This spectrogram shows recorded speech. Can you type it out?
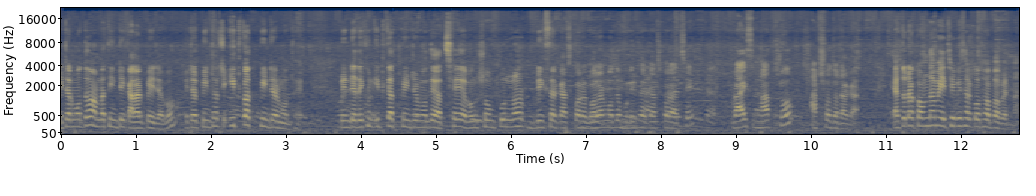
এটার মধ্যেও আমরা তিনটি কালার পেয়ে যাব। এটার প্রিন্ট হচ্ছে ইতকত প্রিন্টের মধ্যে। প্রিন্টটা দেখুন, ইতকাত প্রিন্টের মধ্যে আছে এবং সম্পূর্ণ ব্রিক্সের কাজ করা, গলার মধ্যে বুটিক্সের কাজ করা আছে। প্রাইস মাত্র আটশত টাকা। এতটা কম দামে এই থ্রি পিস আর কোথাও পাবেন না।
